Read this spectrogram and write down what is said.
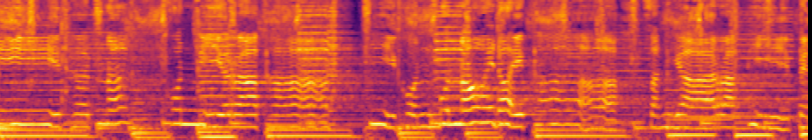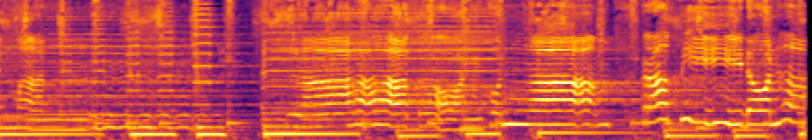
ดีเถิดนะคนมีราคา ที่คนบุญน้อยด้อยค่า สัญญารักพี่เป็นมัน ลาก่อนคนงาม รักพี่โดนห้า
